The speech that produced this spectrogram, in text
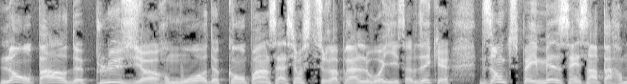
Là, on parle de plusieurs mois de compensation si tu reprends le loyer. Ça veut dire que, disons que tu payes 1500 par mois,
